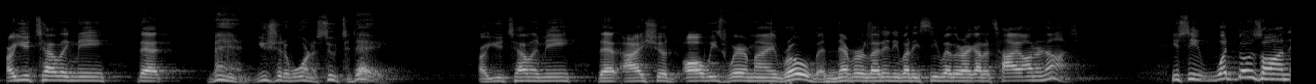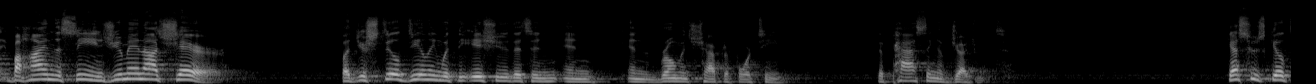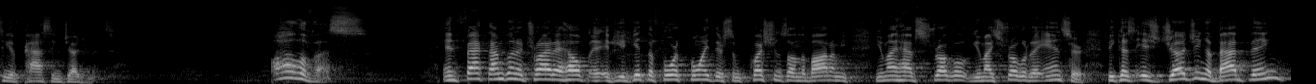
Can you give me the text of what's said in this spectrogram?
Are you telling me that, man, you should have worn a suit today? Are you telling me that I should always wear my robe and never let anybody see whether I got a tie on or not? You see, what goes on behind the scenes, you may not share, but you're still dealing with the issue that's in, in, in Romans chapter 14 the passing of judgment. Guess who's guilty of passing judgment? All of us. In fact, I'm going to try to help. If you get the fourth point, there's some questions on the bottom you might have struggle, you might struggle to answer. Because is judging a bad thing?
